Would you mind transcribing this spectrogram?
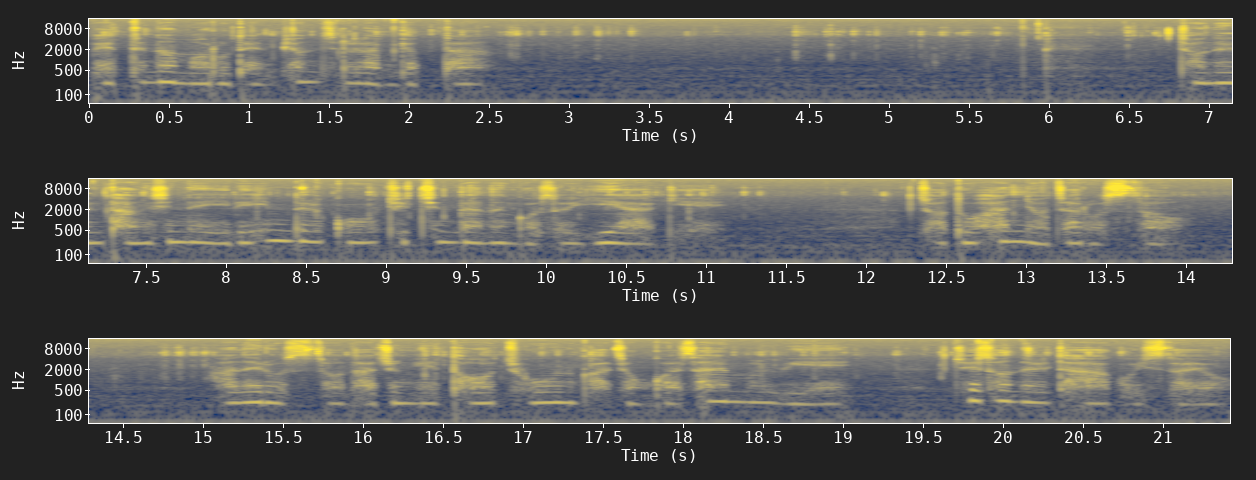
베트남어로 된 편지를 남겼다. 저는 당신의 일이 힘들고 지친다는 것을 이해하기에 저도 한 여자로서 아내로서 나중에 더 좋은 가정과 삶을 위해 최선을 다하고 있어요.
